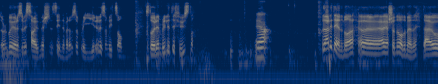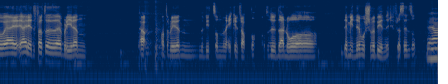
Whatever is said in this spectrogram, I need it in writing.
Når du må gjøre som i side missions innimellom, så blir det liksom litt sånn Storyen blir litt diffus, da. Ja. Men jeg er litt enig med deg. Jeg, jeg skjønner hva du mener. Det er jo, jeg, jeg er redd for at det blir en Ja, at det blir en litt sånn ekkel trapp nå. At du, det er nå det mindre morsomme begynner, for å si det sånn. ja.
